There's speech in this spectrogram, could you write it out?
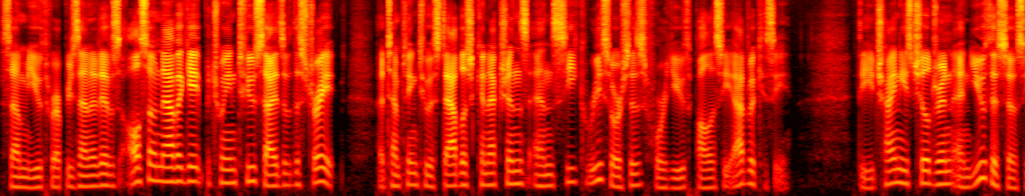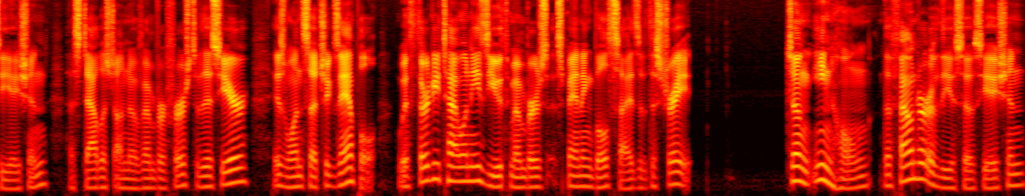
Some youth representatives also navigate between two sides of the strait, attempting to establish connections and seek resources for youth policy advocacy. The Chinese Children and Youth Association, established on November 1st of this year, is one such example, with 30 Taiwanese youth members spanning both sides of the strait. Zheng Yinhong, the founder of the association,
